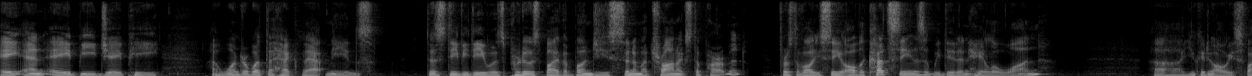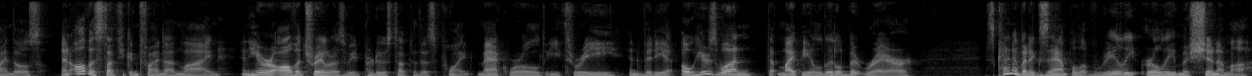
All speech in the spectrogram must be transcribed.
A N A B J P. I wonder what the heck that means. This DVD was produced by the Bungie Cinematronics department First of all, you see all the cutscenes that we did in Halo 1. Uh, you can always find those. And all the stuff you can find online. And here are all the trailers we'd produced up to this point Macworld, E3, NVIDIA. Oh, here's one that might be a little bit rare. It's kind of an example of really early machinima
